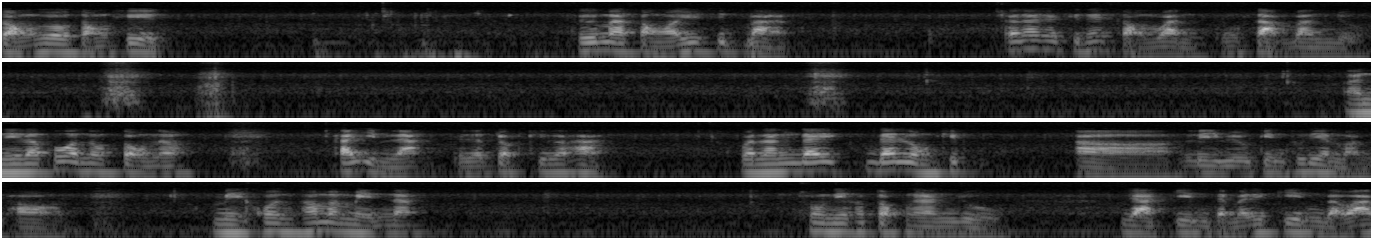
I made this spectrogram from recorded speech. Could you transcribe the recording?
สองโลสองขีด ซื้อมาสองร้อยี่สิบบาท ก็น่าจะกินได้สองวันถึงสามวันอยู่ อันนี้เราพูดตรงๆเนาะใกล้อิ่มแล้วเดี๋ยวจะจบคลิปแล้วค่ะ วันนั้นได้ได้ลงคลิปรีวิวกินทุเรียนหมอนทอง มีคนเข้ามาเม้นต์นะ ช่วงนี้เขาตกงานอยู่ อยากกินแต่ไม่ได้กินแบบว่า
